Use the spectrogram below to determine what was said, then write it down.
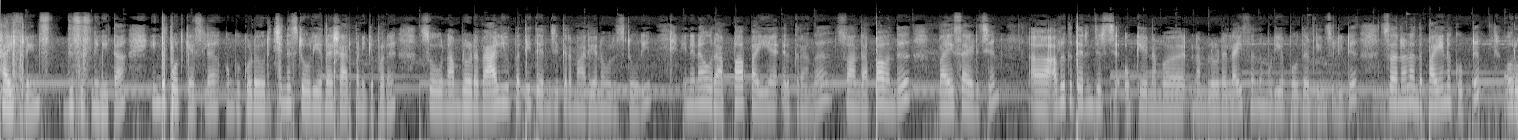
Hi friends this is Nivitha இந்த போட்காஸ்ட்டில் உங்கள் கூட ஒரு சின்ன ஸ்டோரியை தான் ஷேர் பண்ணிக்க போகிறேன் ஸோ நம்மளோட வேல்யூ பற்றி தெரிஞ்சுக்கிற மாதிரியான ஒரு ஸ்டோரி என்னென்னா ஒரு அப்பா பையன் இருக்கிறாங்க. ஸோ அந்த அப்பா வந்து வயசாயிடுச்சு. அவருக்கு தெரிஞ்சிருச்சு ஓகே நம்ம நம்மளோட லைஃப் வந்து முடிய போகுது அப்படின்னு சொல்லிட்டு. ஸோ அதனால் அந்த பையனை கூப்பிட்டு ஒரு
